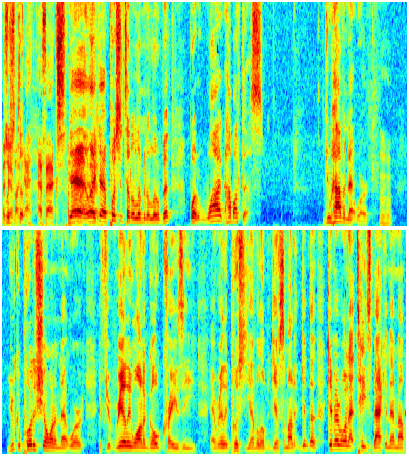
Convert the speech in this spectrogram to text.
push have, to, like F- FX. yeah, like yeah, push it to the limit a little bit. But why? How about this? You have a network. You could put a show on a network if you really want to go crazy and really push the envelope and give somebody give the give everyone that taste back in their mouth.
